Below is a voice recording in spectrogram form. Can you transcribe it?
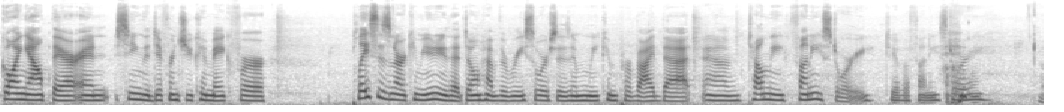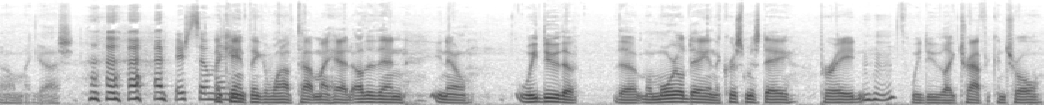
going out there and seeing the difference you can make for places in our community that don't have the resources, and we can provide that. Um, tell me funny story. Do you have a funny story? Oh my gosh. There's so many. I can't think of one off the top of my head other than, you know, we do the, the Memorial Day and the Christmas Day parade. Mhm. We do like traffic control.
